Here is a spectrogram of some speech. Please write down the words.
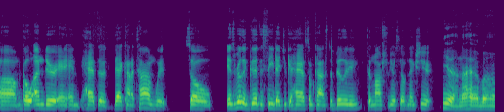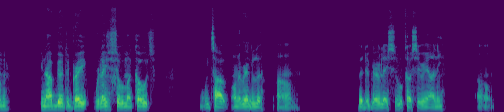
um, go under and, and have the that kind of time with so it's really good to see that you can have some kind of stability to launch yourself next year Yeah, and I have um, you know, I built a great relationship with my coach. We talk on the regular. Um, built a great relationship with Coach Sirianni, um,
